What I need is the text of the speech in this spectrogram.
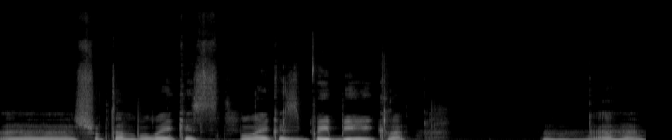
Е, щоб там було якесь. була якась бійка. Ага.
